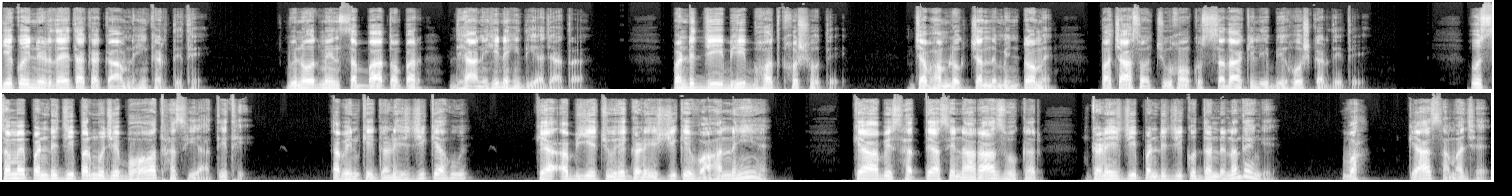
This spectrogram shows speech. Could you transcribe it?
ये कोई निर्दयता का काम नहीं करते थे। विनोद में इन सब बातों पर ध्यान ही नहीं दिया जाता। पंडित जी भी बहुत खुश होते। जब हम लोग चंद मिनटों में पचासों चूहों को सदा के लिए बेहोश कर देते। उस समय पंडित जी पर मुझे बहुत हँसी आती थी। अब इनके गणेश जी क्या हुए? क्या अब ये चूहे गणेश जी के वाहन नहीं हैं? क्या अब इस हत्या से नाराज़ होकर गणेश जी पंडित जी को दंड न देंगे? वाह, क्या समझ है।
